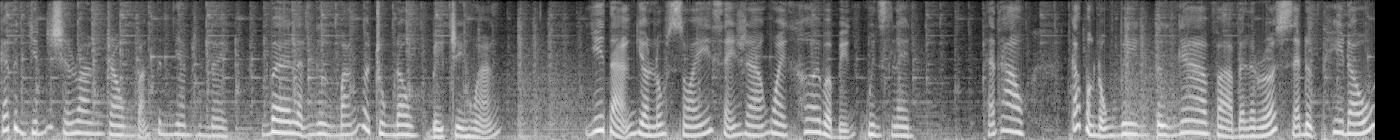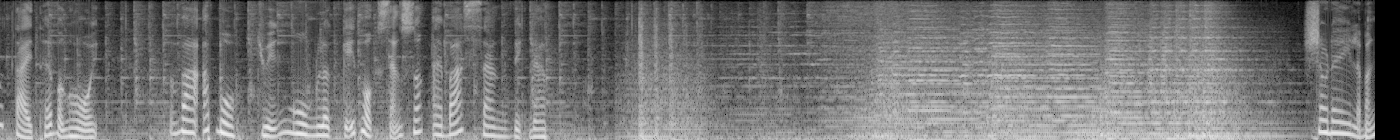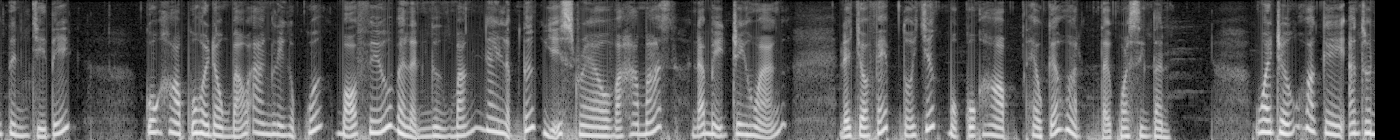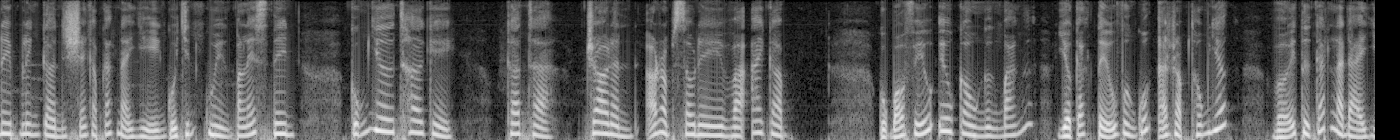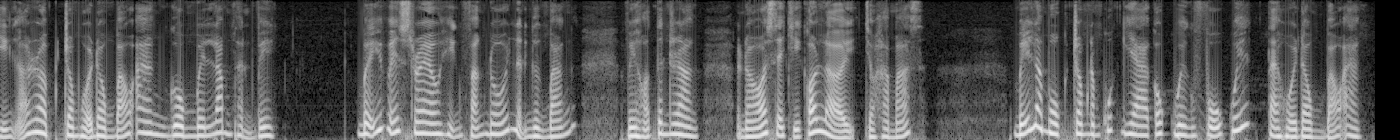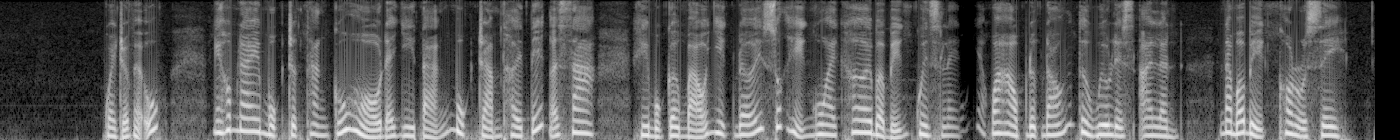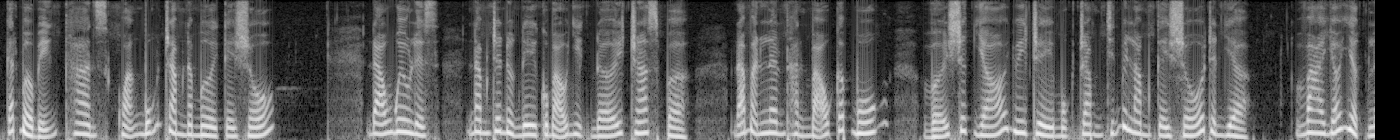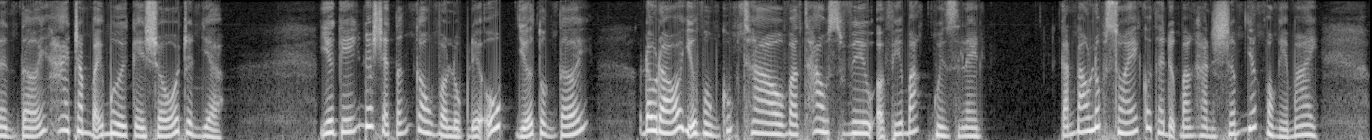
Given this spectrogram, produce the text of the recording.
Các tin chính sẽ loan trong bản tin nhanh hôm nay về lệnh ngừng bắn ở Trung Đông bị trì hoãn. Di tản do lốc xoáy xảy ra ngoài khơi bờ biển Queensland. Thể thao, các vận động viên từ Nga và Belarus sẽ được thi đấu tại Thế vận hội. Và Apple chuyển nguồn lực kỹ thuật sản xuất iPad sang Việt Nam. Sau đây là bản tin chi tiết. Cuộc họp của Hội đồng Bảo an Liên Hợp Quốc bỏ phiếu về lệnh ngừng bắn ngay lập tức giữa Israel và Hamas đã bị trì hoãn để cho phép tổ chức một cuộc họp theo kế hoạch tại Washington. Ngoại trưởng Hoa Kỳ Antony Blinken sẽ gặp các đại diện của chính quyền Palestine cũng như Turkey, Qatar, Jordan, Ả Rập Saudi và Ai Cập. Cuộc bỏ phiếu yêu cầu ngừng bắn do các tiểu vương quốc Ả Rập Thống Nhất với tư cách là đại diện Ả Rập trong Hội đồng Bảo an gồm 15 thành viên. Mỹ và Israel hiện phản đối lệnh ngừng bắn vì họ tin rằng nó sẽ chỉ có lợi cho Hamas. Mỹ là một trong năm quốc gia có quyền phủ quyết tại Hội đồng Bảo an. Quay trở về Úc, ngày hôm nay một trực thăng cứu hộ đã di tản một trạm thời tiết ở xa khi một cơn bão nhiệt đới xuất hiện ngoài khơi bờ biển Queensland. Nhà khoa học được đón từ Willis Island, nằm ở biển Coral Sea, cách bờ biển Cairns khoảng 450 cây số. Đảo Willis nằm trên đường đi của bão nhiệt đới Jasper đã mạnh lên thành bão cấp 4 với sức gió duy trì 195 cây số trên giờ và gió giật lên tới 270 cây số trên giờ. Dự kiến nó sẽ tấn công vào lục địa Úc giữa tuần tới, đâu đó giữa vùng Cooktown và Townsville ở phía bắc Queensland. Cảnh báo lốc xoáy có thể được ban hành sớm nhất vào ngày mai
